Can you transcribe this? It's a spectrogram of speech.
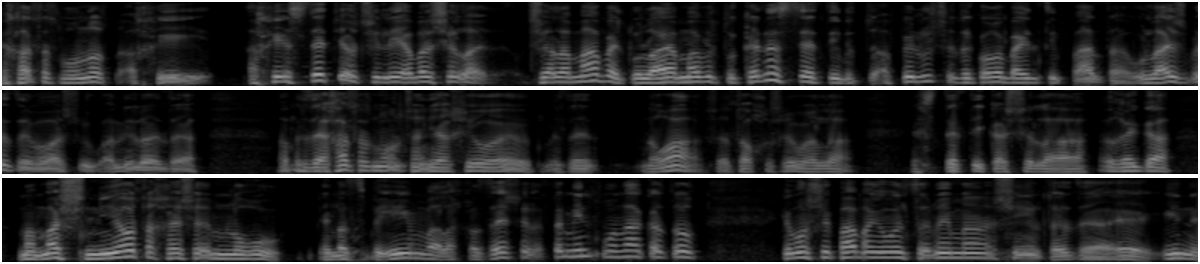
אחת התמונות הכי, הכי אסתטיות שלי, אבל של, של המוות. אולי המוות הוא כן אסתטי, אפילו שזה קורה באינתיפאדה, אולי יש בזה משהו, אני לא יודע. אבל זה אחת התמונות שאני הכי אוהב, וזה נורא שאתה חושב על האסתטיקה של הרגע, ממש שניות אחרי שהם נורו. הם מצביעים על החזה שלהם, זה מין תמונה כזאת, כמו שפעם היו מצלמים אנשים, אתה יודע, אה, הנה,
